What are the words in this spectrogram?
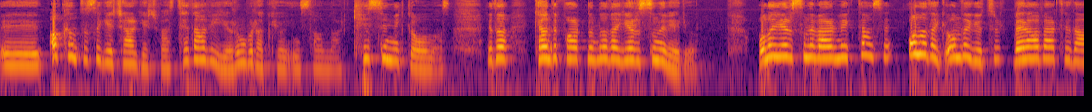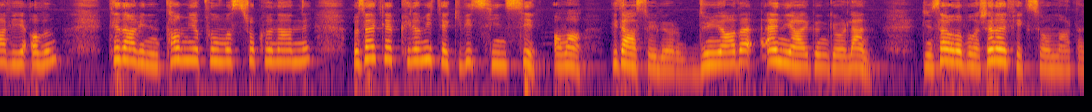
E, akıntısı geçer geçmez. Tedaviyi yarım bırakıyor insanlar. Kesinlikle olmaz. Ya da kendi partnerine da yarısını veriyor. Ona yarısını vermektense ona da onu da götür. Beraber tedaviyi alın. Tedavinin tam yapılması çok önemli. Özellikle klamidya gibi sinsi ama bir daha söylüyorum. Dünyada en yaygın görülen cinsel yola bulaşan enfeksiyonlarda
